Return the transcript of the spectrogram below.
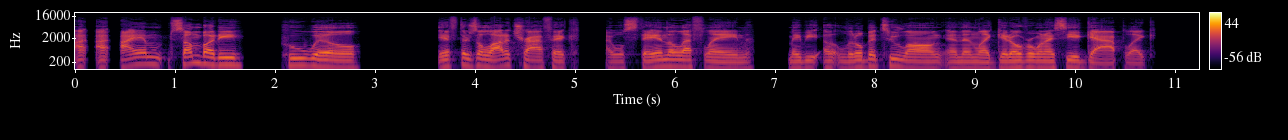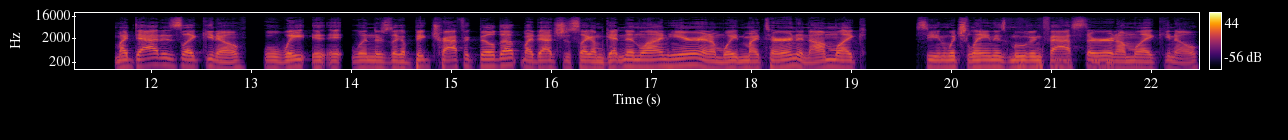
I, I, I am somebody who will, if there's a lot of traffic, I will stay in the left lane, maybe a little bit too long, and then like get over when I see a gap. Like my dad is like, you know, will wait it, it, when there's like a big traffic buildup. My dad's just like, I'm getting in line here and I'm waiting my turn, and I'm like seeing which lane is moving faster, and I'm like, you know,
